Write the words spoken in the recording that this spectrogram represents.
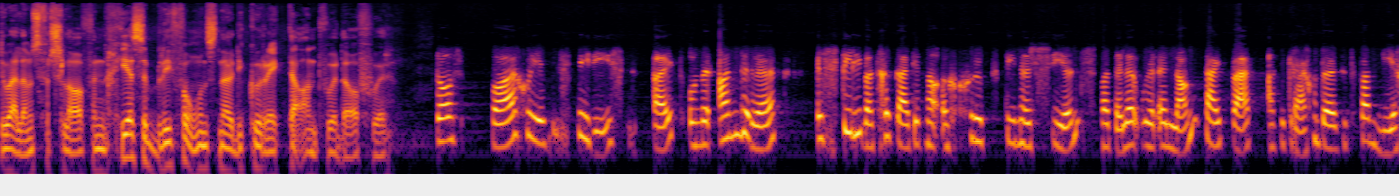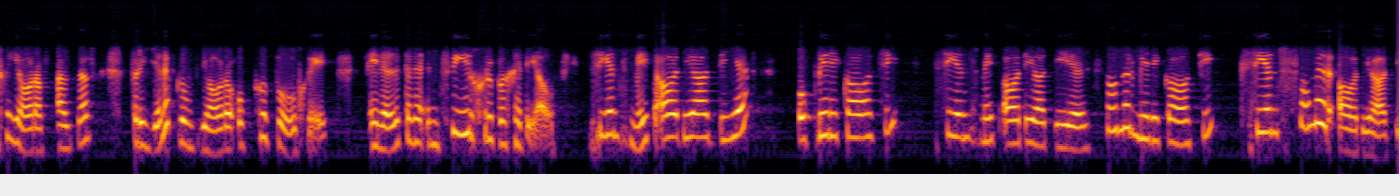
dwelms verslaaf. En gee asseblief vir ons nou die korrekte antwoord daarvoor. Daar's baie goeie studies uit. Onder andere 'n studie wat gekyk het na 'n groep tienerseuns wat hulle oor 'n lang tydperk as ek reg onthou het van 9 jaar af oud af vir 'n hele klomp jare opgevolg het. En hulle het hulle in vier groepe gedeel. Seuns met ADHD op medikasie seuns met ADHD sonder medikasie seuns sonder ADHD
